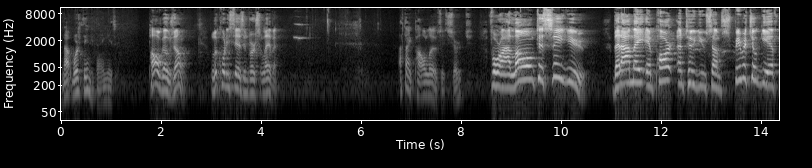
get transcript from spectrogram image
Not worth anything, is it? Paul goes on. Look what he says in verse 11. I think Paul loves his church. For I long to see you that I may impart unto you some spiritual gift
